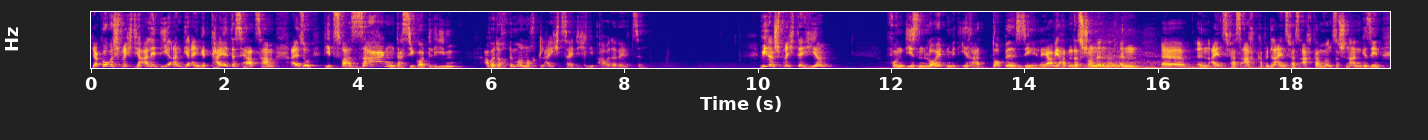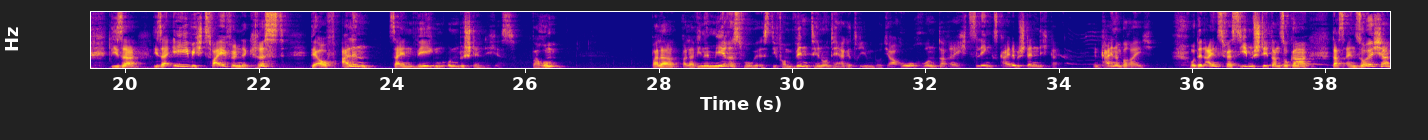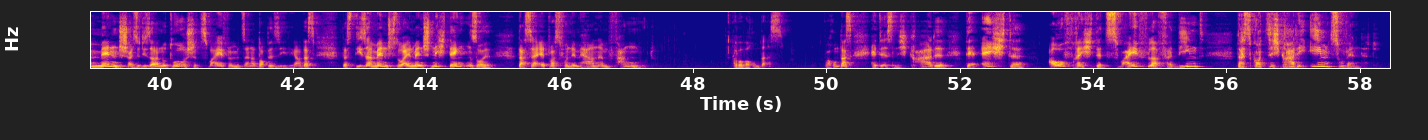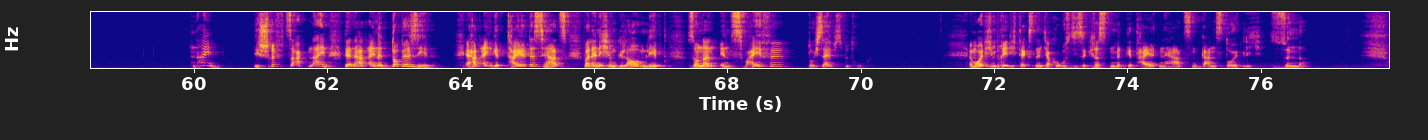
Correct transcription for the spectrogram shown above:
Jakobus spricht hier alle die an, die ein geteiltes Herz haben, also die zwar sagen, dass sie Gott lieben, aber doch immer noch gleichzeitig Liebhaber der Welt sind. Wieder spricht er hier von diesen Leuten mit ihrer Doppelseele. Ja, wir hatten das schon in, in, äh, in 1 Vers 8, Kapitel 1 Vers 8 haben wir uns das schon angesehen. Dieser, dieser ewig zweifelnde Christ, der auf allen seinen Wegen unbeständig ist. Warum? Weil er, weil er wie eine Meereswoge ist, die vom Wind hin und her getrieben wird. Ja, hoch, runter, rechts, links, keine Beständigkeit. In keinem Bereich. Und in 1 Vers 7 steht dann sogar, dass ein solcher Mensch, also dieser notorische Zweifel mit seiner Doppelseele, ja, dass, dass dieser Mensch, so ein Mensch nicht denken soll, dass er etwas von dem Herrn empfangen wird. Aber warum das? Warum das? Hätte es nicht gerade der echte aufrechte Zweifler verdient, dass Gott sich gerade ihm zuwendet. Nein, die Schrift sagt nein, denn er hat eine Doppelseele. Er hat ein geteiltes Herz, weil er nicht im Glauben lebt, sondern in Zweifel durch Selbstbetrug. Im heutigen Predigtext nennt Jakobus diese Christen mit geteilten Herzen ganz deutlich Sünder.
